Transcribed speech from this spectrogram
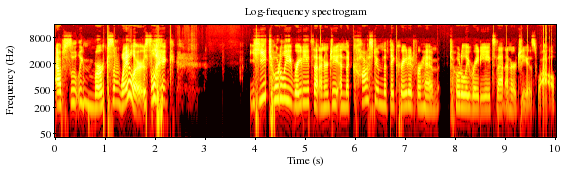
absolutely murk some whalers." Like he totally radiates that energy and the costume that they created for him totally radiates that energy as well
